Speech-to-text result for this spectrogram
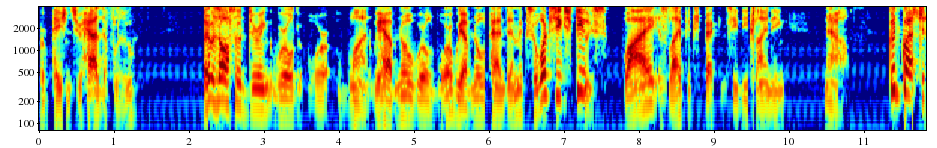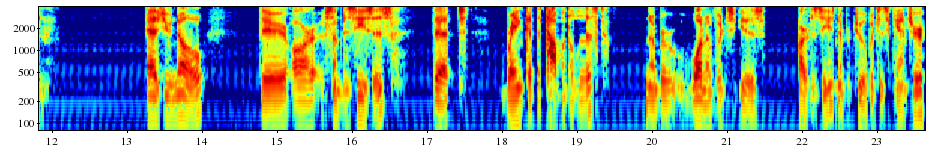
for patients who had the flu. But it was also during World War One. We have no World War, we have no pandemic. So what's the excuse? Why is life expectancy declining now? Good question. As you know, there are some diseases that rank at the top of the list. Number one of which is heart disease, number two of which is cancer.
